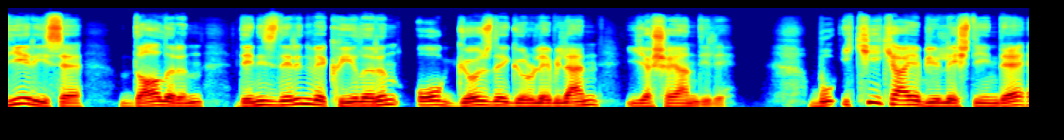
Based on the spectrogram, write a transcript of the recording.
diğeri ise dağların, denizlerin ve kıyıların o gözle görülebilen yaşayan dili. Bu iki hikaye birleştiğinde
